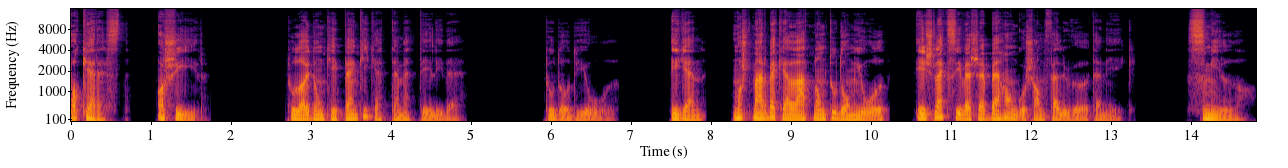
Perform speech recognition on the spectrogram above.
A kereszt, a sír. Tulajdonképpen kiket temettél ide? Tudod jól. Igen, most már be kell látnom, tudom jól, és legszívesebben hangosan felüvöltenék. Smilla.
